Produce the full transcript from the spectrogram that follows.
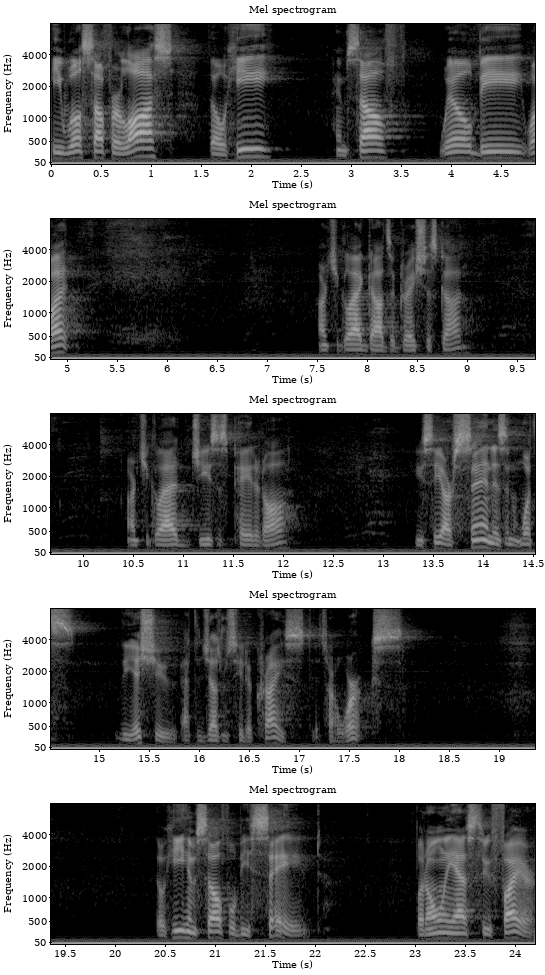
he will suffer loss, though he himself will be what? Aren't you glad God's a gracious God? Aren't you glad Jesus paid it all? You see, our sin isn't what's the issue at the judgment seat of Christ, it's our works. Though he himself will be saved, but only as through fire.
